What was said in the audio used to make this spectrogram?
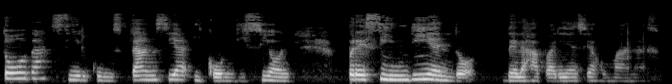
toda circunstancia y condición, prescindiendo de las apariencias humanas.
